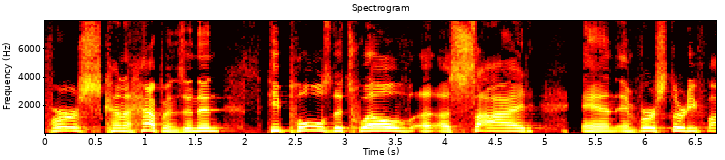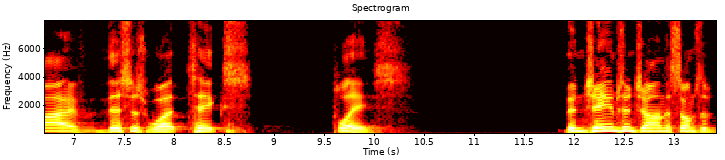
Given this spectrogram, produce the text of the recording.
verse kind of happens. And then he pulls the 12 uh, aside, and in verse 35, this is what takes place. Then James and John, the sons of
